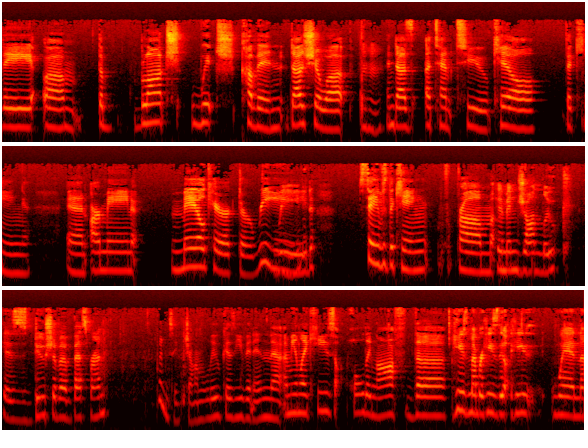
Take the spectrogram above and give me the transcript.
They, um, the Blanche Witch Coven does show up and does attempt to kill the king. And our main male character, Reid, Reid. saves the king from Him and Jean Luc. his douche of a best friend. I wouldn't say Jean Luc is even in that. I mean, like he's holding off the. He's remember he's the he when uh,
